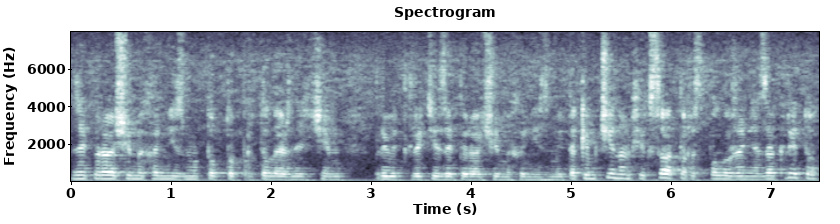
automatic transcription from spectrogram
запираючого механізму, тобто протилежний, чим при відкритті запираючого механізму. І таким чином фіксатор з положення закрито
